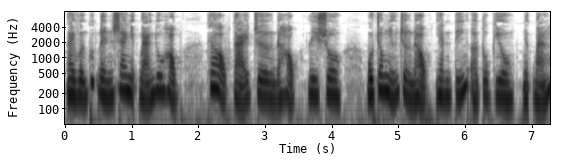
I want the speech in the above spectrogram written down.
Ngài vẫn quyết định sang Nhật Bản du học, theo học tại trường Đại học Lisho, một trong những trường đại học danh tiếng ở Tokyo, Nhật Bản.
